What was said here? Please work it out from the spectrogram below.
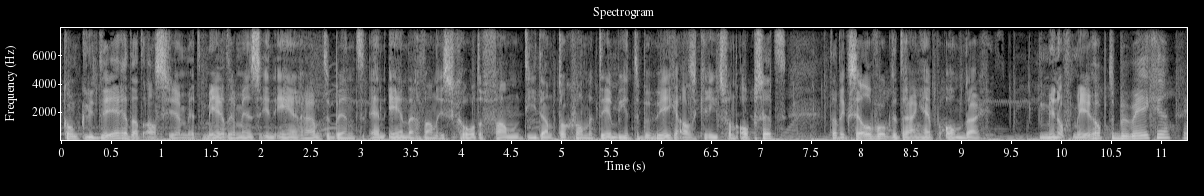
concluderen dat als je met meerdere mensen in één ruimte bent en één daarvan is grote fan die dan toch wel meteen begint te bewegen als ik er iets van opzet, dat ik zelf ook de drang heb om daar min of meer op te bewegen. Ja.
